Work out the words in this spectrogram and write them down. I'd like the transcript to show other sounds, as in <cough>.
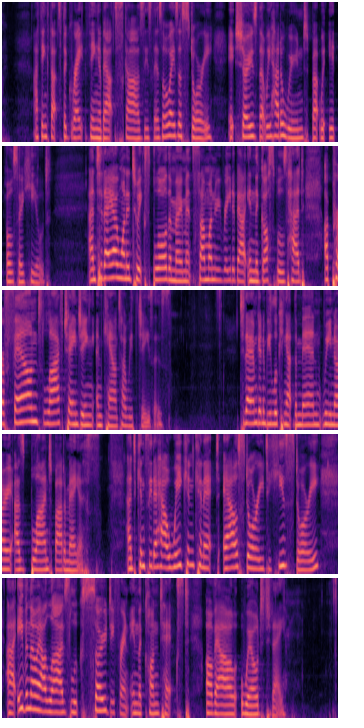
I think that's the great thing about scars is there's always a story. It shows that we had a wound, but it also healed. And today I wanted to explore the moment someone we read about in the Gospels had a profound, life changing encounter with Jesus. Today I'm going to be looking at the man we know as blind Bartimaeus and consider how we can connect our story to his story, uh, even though our lives look so different in the context of our world today.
